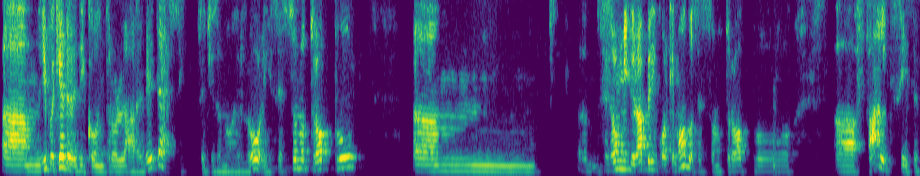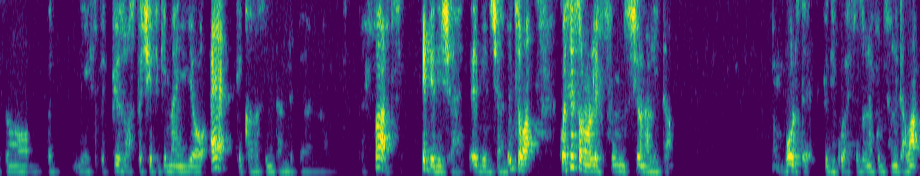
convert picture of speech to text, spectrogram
Um, gli puoi chiedere di controllare dei testi, se ci sono errori, se sono troppo... Um, se sono migliorabili in qualche modo, se sono troppo uh, falsi, se sono più sono specifici meglio è, che cosa si intende per, per farsi e via, dicendo, e via dicendo. Insomma, queste sono le funzionalità. Molte più di queste sono le funzionalità, ma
